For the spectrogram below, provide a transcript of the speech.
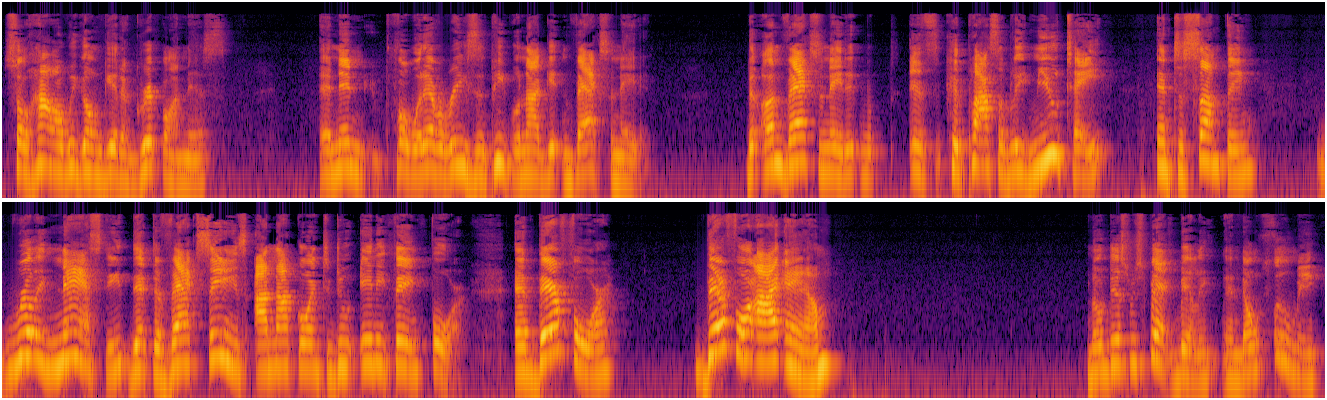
So how are we going to get a grip on this? And then for whatever reason people not getting vaccinated. The unvaccinated is could possibly mutate into something really nasty that the vaccines are not going to do anything for. And therefore, therefore I am no disrespect, Billy, and don't sue me.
